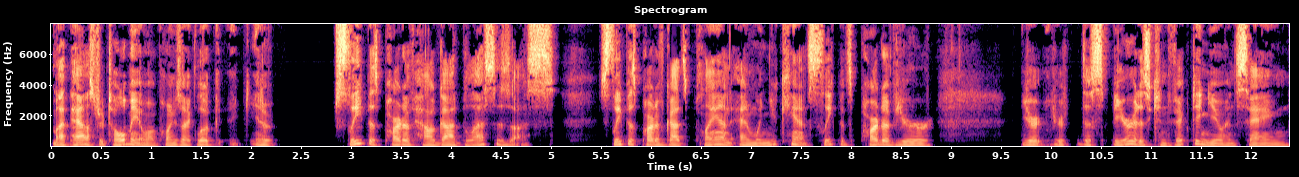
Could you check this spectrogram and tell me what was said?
my pastor told me at one point, he's like, "Look, you know, sleep is part of how God blesses us." sleep is part of God's plan. And when you can't sleep, it's part of your, your, your, the spirit is convicting you and saying,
